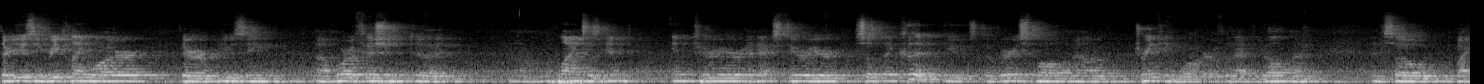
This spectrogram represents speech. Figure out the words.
they're using reclaimed water, they're using uh, more efficient uh, um, appliances in, interior and exterior, so they could use a very small amount of drinking water for that development. And so by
